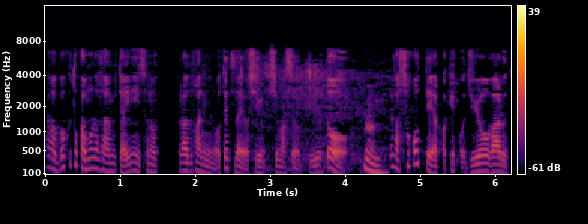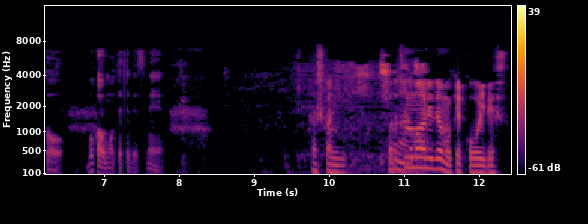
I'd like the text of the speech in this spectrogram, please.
だから僕とかムロさんみたいに、そのクラウドファンディングのお手伝いをししますよっていうと、うん。やっぱそこってやっぱ結構需要があると僕は思っててですね。確かに。私の周りでも結構多いです。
